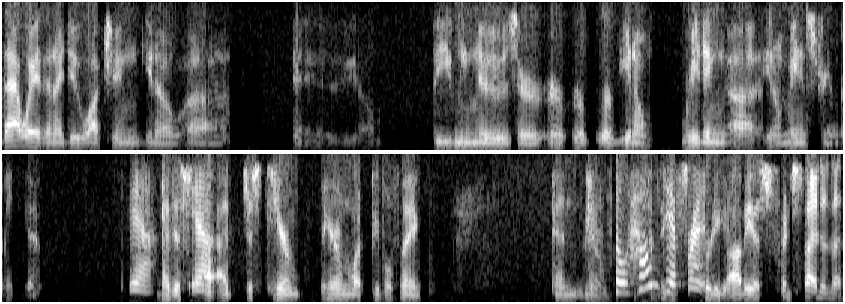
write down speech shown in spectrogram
that way than I do watching, you know, uh you know, the evening news or or, or, or you know, reading uh, you know, mainstream media. Yeah. I just yeah. I, I just hear hearing what people think. And you know, so how different? It's pretty obvious which side of the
